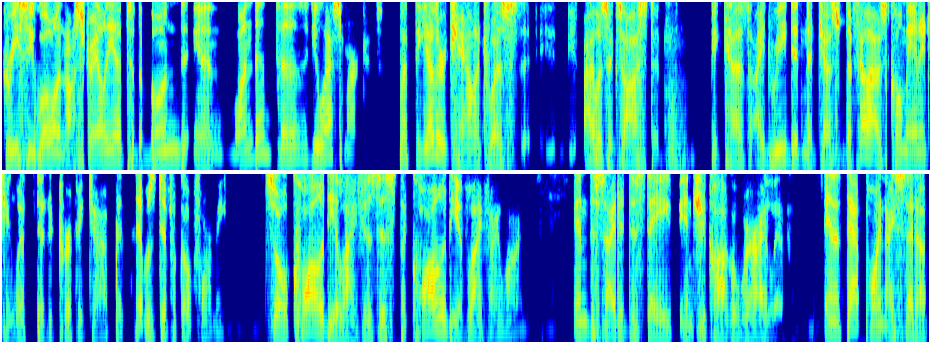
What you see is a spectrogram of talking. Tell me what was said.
greasy wool in Australia to the Bund in London to the U.S. market. But the other challenge was I was exhausted because I really didn't adjust. The fellow I was co-managing with did a terrific job, but that was difficult for me. So quality of life is this the quality of life I want? And decided to stay in Chicago where I live. And at that point, I set up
